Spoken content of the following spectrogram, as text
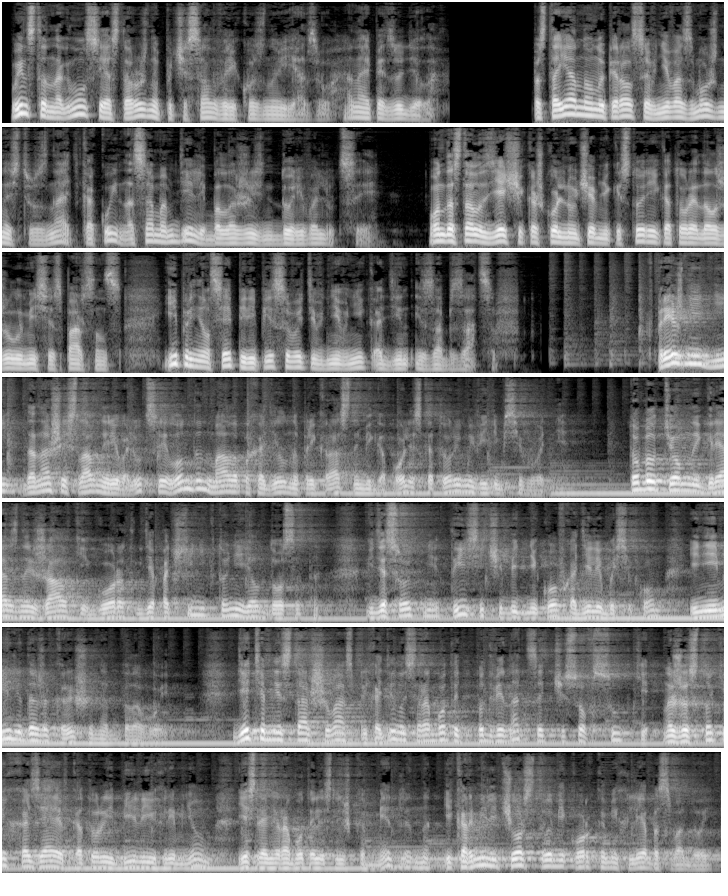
Уинстон нагнулся и осторожно почесал варикозную язву. Она опять зудела. Постоянно он упирался в невозможность узнать, какой на самом деле была жизнь до революции. Он достал из ящика школьный учебник истории, который одолжил у миссис Парсонс, и принялся переписывать в дневник один из абзацев. В прежние дни, до нашей славной революции, Лондон мало походил на прекрасный мегаполис, который мы видим сегодня. То был темный, грязный, жалкий город, где почти никто не ел досыта, где сотни, тысячи бедняков ходили босиком и не имели даже крыши над головой. Детям не старше вас приходилось работать по 12 часов в сутки на жестоких хозяев, которые били их ремнем, если они работали слишком медленно, и кормили черствыми корками хлеба с водой.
